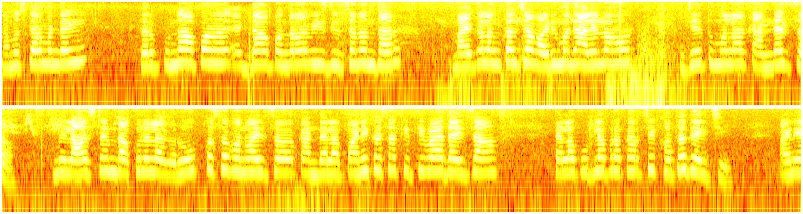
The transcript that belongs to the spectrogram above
नमस्कार मंडळी. तर पुन्हा आपण एकदा पंधरा वीस दिवसानंतर मायकल अंकलच्या वाडीमध्ये आलेलो आहोत. जे तुम्हाला कांद्याचं मी लास्ट टाइम दाखवलेलं रोप कसं बनवायचं कांद्याला पाणी कसं किती वेळा द्यायचा त्याला कुठल्या प्रकारची खतं द्यायची? आणि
